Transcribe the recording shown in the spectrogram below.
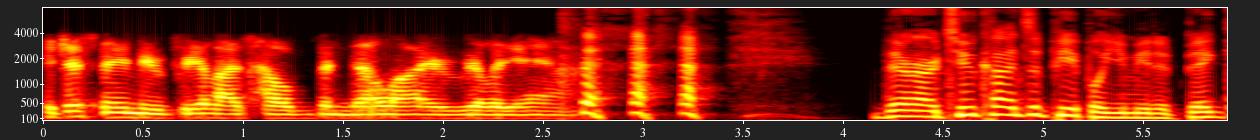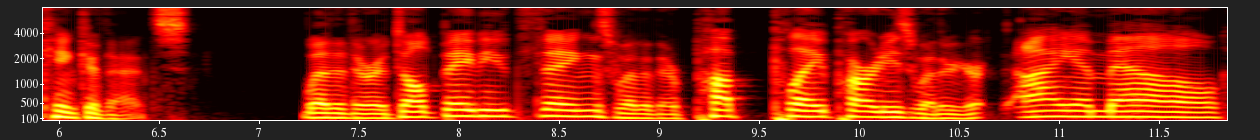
it just made me realize how vanilla I really am. There are two kinds of people you meet at big kink events. Whether they're adult baby things, whether they're pup play parties, whether you're IML,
